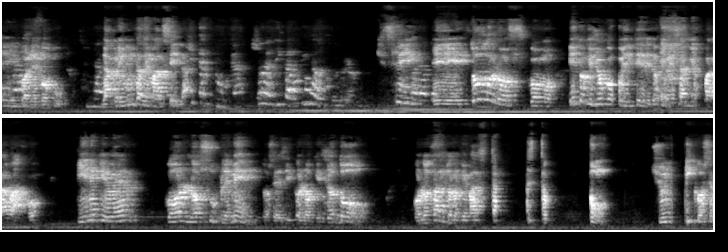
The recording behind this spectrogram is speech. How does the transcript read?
eh, con el Goku. La pregunta de Marcela. ¿Qué Sí, eh, todos los, como esto que yo comenté de los tres años para abajo, tiene que ver con los suplementos, es decir, con lo que yo tomo. Por lo tanto, lo que más si un chico se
